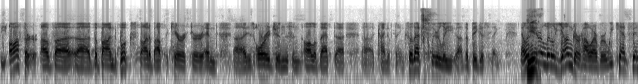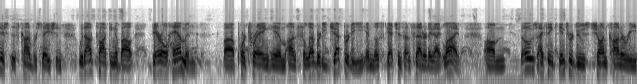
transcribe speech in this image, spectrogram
the author of uh, uh, the Bond books thought about the character and uh, his origins and all of that uh, uh, kind of thing. So that's clearly uh, the biggest thing. Now, if yeah. you're a little younger, however, we can't finish this conversation without talking about Darrell Hammond uh, portraying him on Celebrity Jeopardy in those sketches on Saturday Night Live. Um, those, I think, introduced Sean Connery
